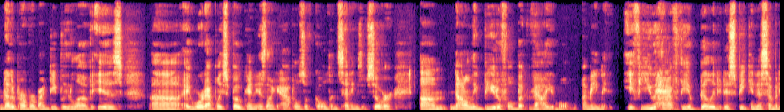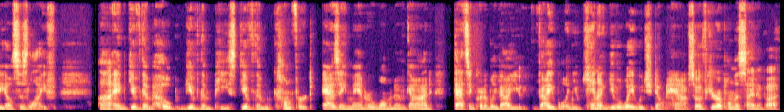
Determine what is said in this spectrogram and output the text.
another proverb I deeply love is uh, a word aptly spoken is like apples of gold and settings of silver. Um, not only beautiful but valuable. I mean, if you have the ability to speak into somebody else's life uh, and give them hope, give them peace, give them comfort as a man or woman of God, that's incredibly value valuable and you cannot give away what you don't have. So if you're up on the side of a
